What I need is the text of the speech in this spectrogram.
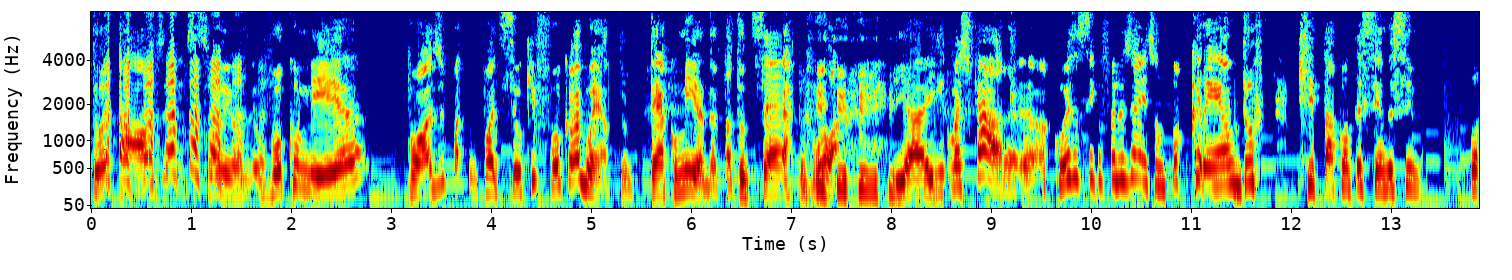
Total, gente, sou eu. Eu vou comer pode, pode ser o que for que eu aguento. Tem a comida, tá tudo certo, vou lá. e aí, mas cara, é a coisa assim que eu falei, gente, eu não tô crendo que tá acontecendo esse um,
